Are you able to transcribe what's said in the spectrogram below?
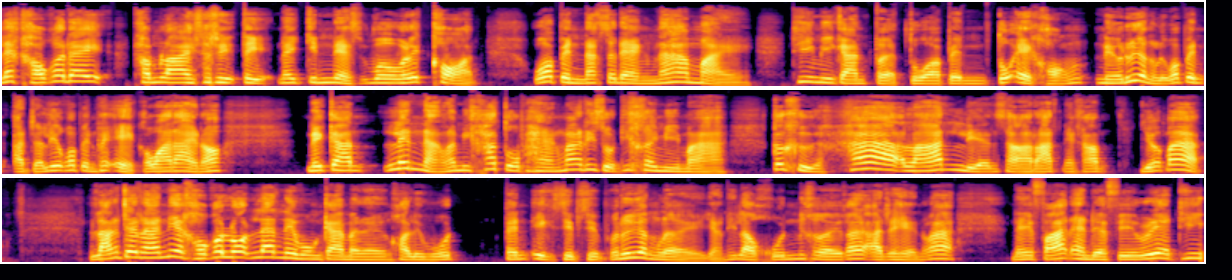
และเขาก็ได้ทำลายสถิติใน Guinness World Record ว่าเป็นนักแสดงหน้าใหม่ที่มีการเปิดตัวเป็นตัวเอกของในเรื่องหรือว่าเป็นอาจจะเรียกว่าเป็นพระเอกก็ว่าได้เนาะในการเล่นหนังแล้วมีค่าตัวแพงมากที่สุดที่เคยมีมา ก็คือ 5 ล้านเหรียญสหรัฐนะครับ เยอะมาก หลังจากนั้นเนี่ยเขาก็ลดแล่นในวงการบันเทิงฮอลลีวูดเป็นอีก 10บสเรื่องเลย อย่างที่เราคุ้นเคยก็อาจจะเห็นว่าใน Fast and the Furious ที่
